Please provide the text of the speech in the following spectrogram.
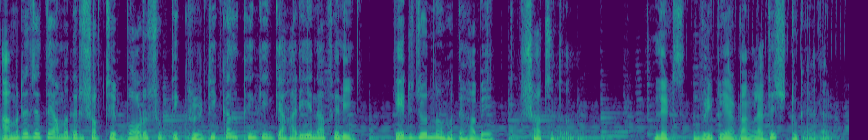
আমরা যাতে আমাদের সবচেয়ে বড় শক্তি ক্রিটিক্যাল থিঙ্কিংকে হারিয়ে না ফেলি, এর জন্য হতে হবে সচেতন। লেটস রিপেয়ার বাংলাদেশ টুগেদার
